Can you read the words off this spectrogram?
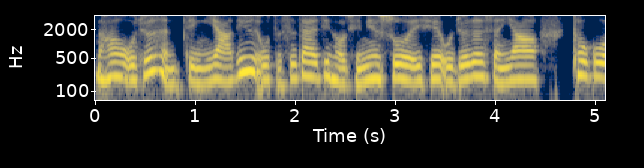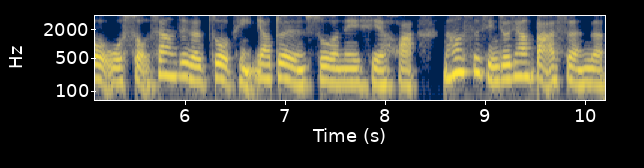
然后我觉得很惊讶，因为我只是在镜头前面说了一些，我觉得神要透过我手上这个作品要对人说的那些话，然后事情就这样发生了。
